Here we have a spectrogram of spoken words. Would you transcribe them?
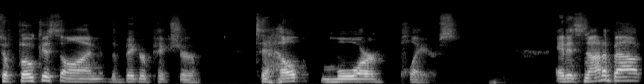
to focus on the bigger picture to help more players and it's not about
